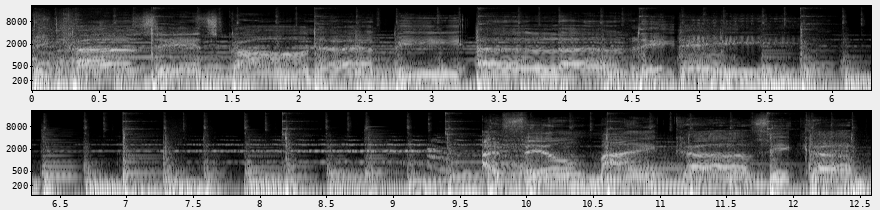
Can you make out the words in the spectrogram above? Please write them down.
Because it's gonna be a lovely day. I fill my coffee cup.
